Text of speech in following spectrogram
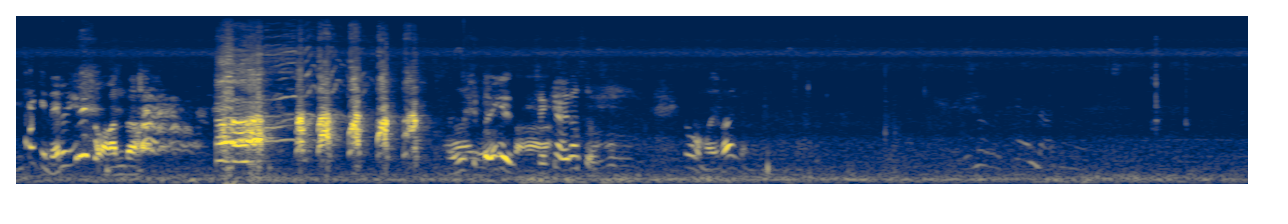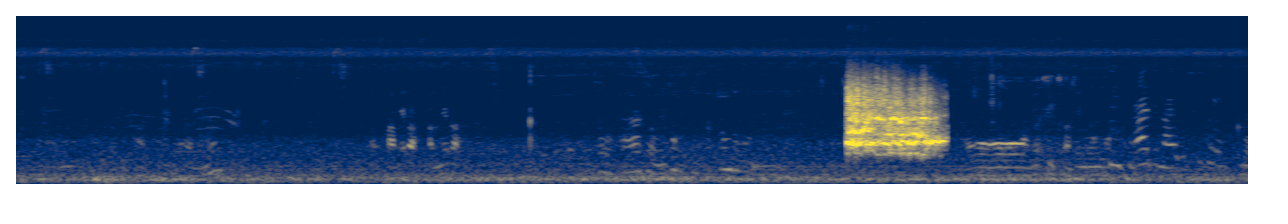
이 새끼 내를 이래서 와간다. 오, 싶다. 이게 제게 아니랐어. 이쪽으로 많이 봐야겠네. 불하지 말고 크게.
